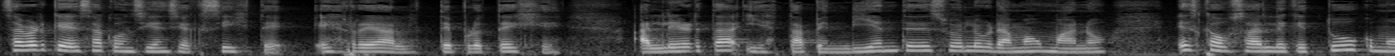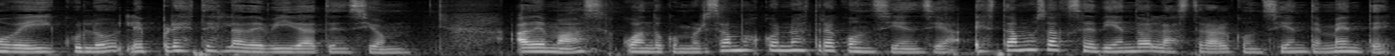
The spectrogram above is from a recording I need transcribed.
Saber que esa conciencia existe, es real, te protege, alerta y está pendiente de su holograma humano es causal que tú como vehículo le prestes la debida atención. Además, cuando conversamos con nuestra conciencia, estamos accediendo al astral conscientemente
